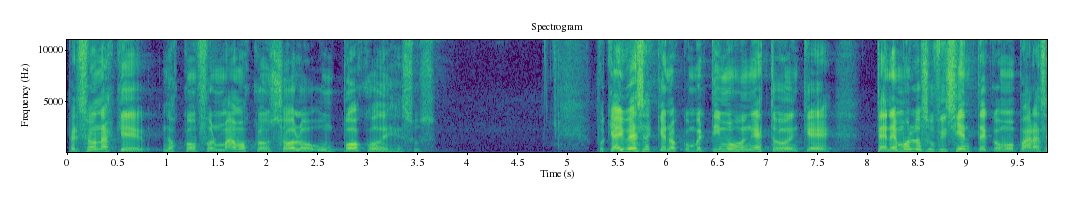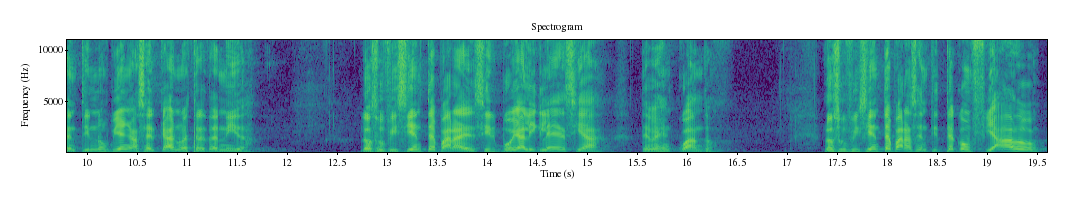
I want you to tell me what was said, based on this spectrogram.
personas que nos conformamos con solo un poco de Jesús. Porque hay veces que nos convertimos en esto, en que tenemos lo suficiente como para sentirnos bien acerca de nuestra eternidad. Lo suficiente para decir voy a la iglesia de vez en cuando. Lo suficiente para sentirte confiado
